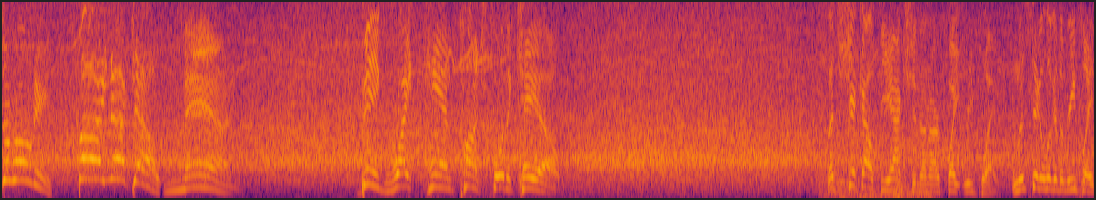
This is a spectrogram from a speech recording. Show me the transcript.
Cerrone by knockout. Man. Big right hand punch for the KO. Let's check out the action on our fight replay. And let's take a look at the replay.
